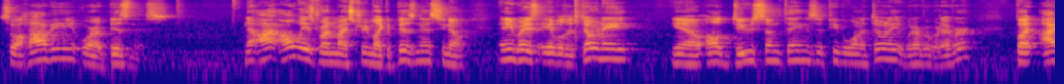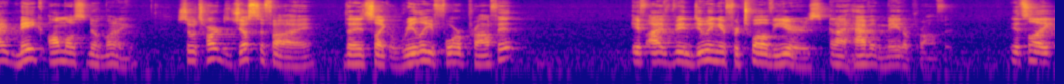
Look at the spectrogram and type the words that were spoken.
So a hobby or a business. Now I always run my stream like a business. You know, anybody's able to donate. You know, I'll do some things if people want to donate, whatever, whatever. But I make almost no money, so it's hard to justify that it's like really for profit. If I've been doing it for twelve years and I haven't made a profit, it's like.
